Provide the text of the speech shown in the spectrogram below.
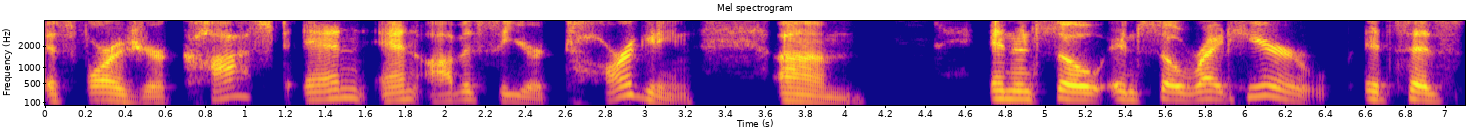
as far as your cost and and obviously your targeting. Um and then so and so right here it says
